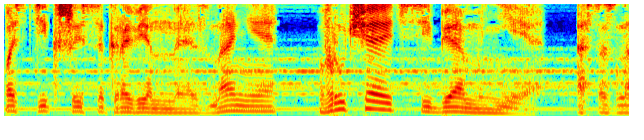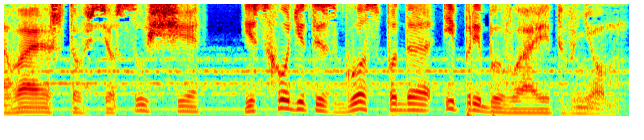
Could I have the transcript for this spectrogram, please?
постигший сокровенное знание, вручает себя мне, осознавая, что все сущее исходит из Господа и пребывает в нем.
